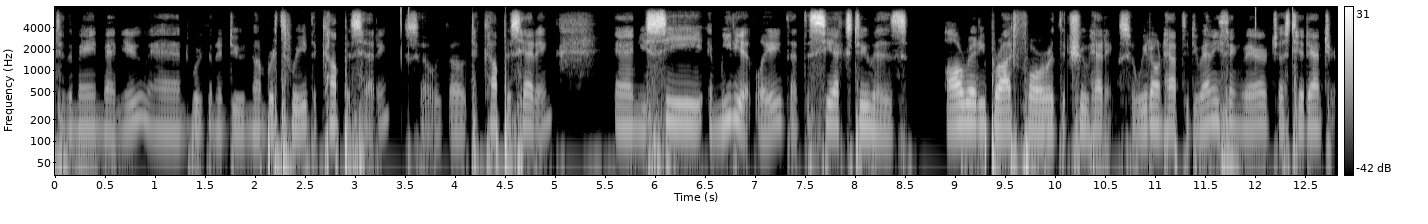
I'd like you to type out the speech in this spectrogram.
to the main menu and we're going to do number three, the compass heading. So we go to compass heading and you see immediately that the CX2 has already brought forward the true heading. So we don't have to do anything there, just hit enter.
